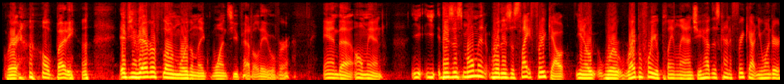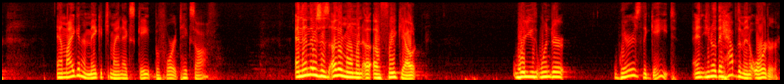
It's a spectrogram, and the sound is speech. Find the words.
Where, oh, buddy, if you've ever flown more than like once, you've had a layover. And, uh, oh man, there's this moment where there's a slight freak out, you know, where right before your plane lands, you have this kind of freak out and you wonder, am I going to make it to my next gate before it takes off? And then there's this other moment of, of freak out where you wonder, where is the gate? And you know, they have them in order.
